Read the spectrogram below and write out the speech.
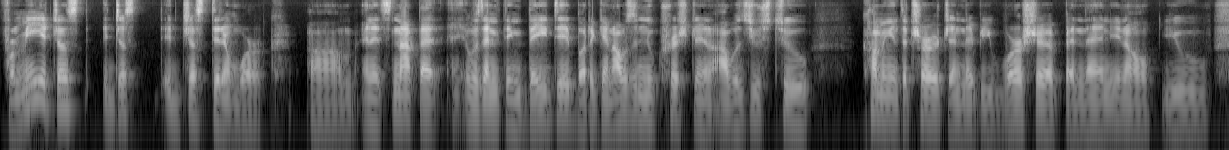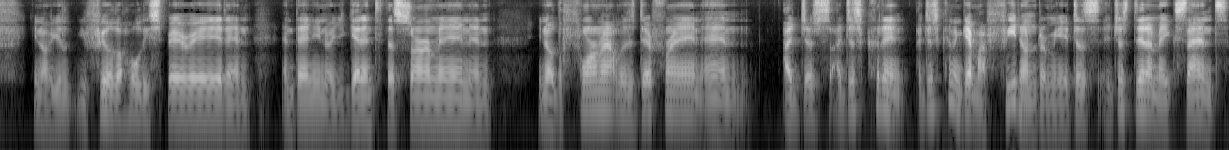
for me, it just it just it just didn't work. Um, and it's not that it was anything they did, but again, I was a new Christian. I was used to coming into church and there'd be worship and then you know you you know you you feel the holy spirit and and then you know you get into the sermon and you know the format was different and i just i just couldn't i just couldn't get my feet under me. It just it just didn't make sense.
